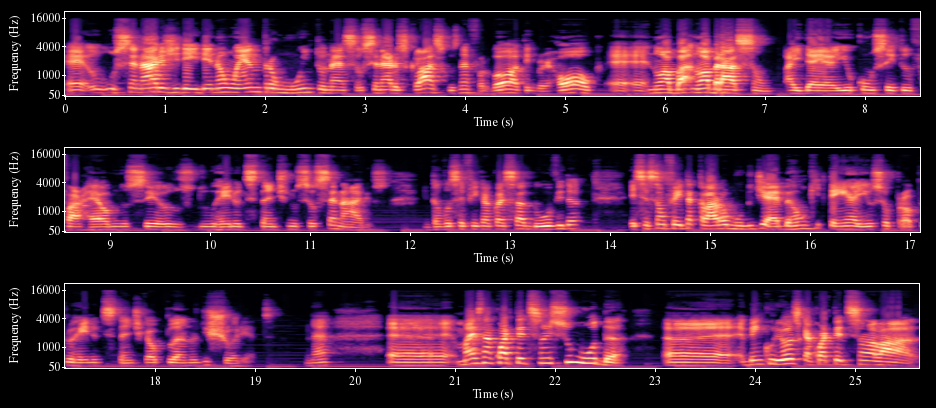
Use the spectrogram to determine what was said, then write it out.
É, os cenários de D&D não entram muito nessa, os cenários clássicos, né, Forgotten, Greyhawk, é, é, não, não, abraçam a ideia e o conceito do Far Helm nos seus, do Reino Distante nos seus cenários. Então você fica com essa dúvida. Exceção feita, claro, ao mundo de Eberron, que tem aí o seu próprio Reino Distante, que é o plano de Shoriat, né? É, mas na quarta edição isso muda. Uh, é bem curioso que a quarta edição ela,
